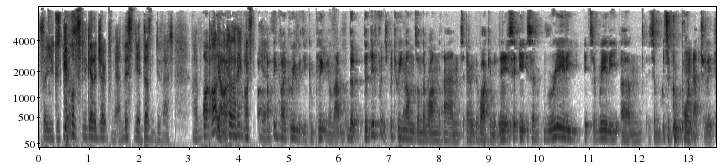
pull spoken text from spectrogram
so you could Yes. constantly get a joke from it. And this yeah doesn't do that. Um, I- partly yeah, because I, think it's I, yeah. I think I agree with you completely on that. The the difference between Nuns on the Run and Eric the Viking, and it's a, it's a really it's a really um, it's a it's a good point actually.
